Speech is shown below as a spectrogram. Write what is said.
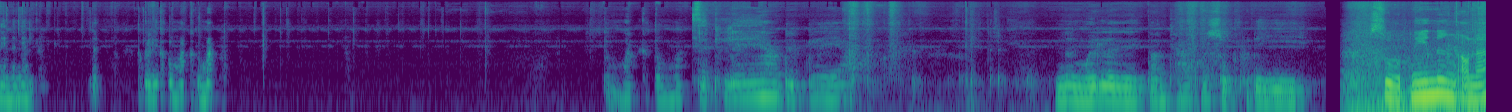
นียนๆเนียนๆเอาไปเลยข้าต้มมัดข้าต้มมัดต้มมัดข้าต้มมัดเสร็จแล้วดึกแล้วนึ่งไว้เลยตอนเช้าก็สุกพอดี สูตรนี้นึ่งเอานะ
